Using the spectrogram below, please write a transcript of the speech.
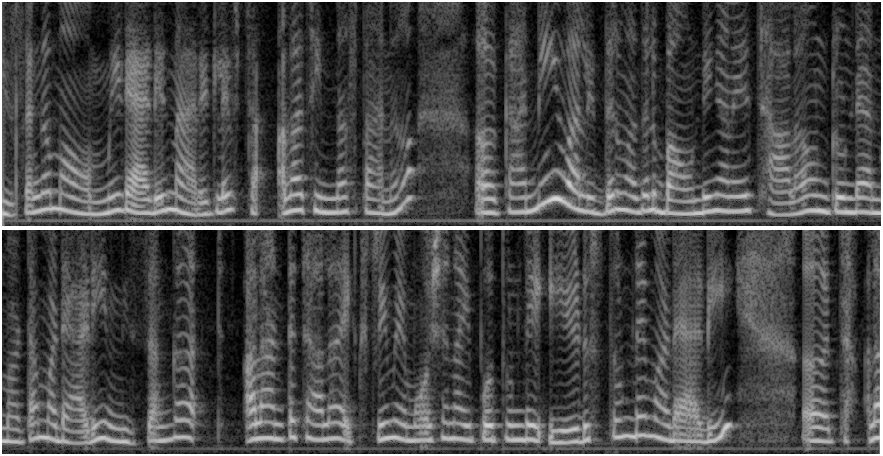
నిజంగా మా మమ్మీ డాడీ మ్యారీడ్ లైఫ్ చాలా చిన్న స్పాన్. కానీ వాళ్ళిద్దరి మధ్యలో బౌండింగ్ అనేది చాలా ఉంటుండే అనమాట మా డాడీ నిజంగా అలా అంటే చాలా ఎక్స్ట్రీమ్ ఎమోషన్ అయిపోతుండే ఏడుస్తుండే మా డాడీ. చాలా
